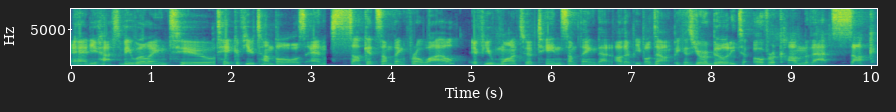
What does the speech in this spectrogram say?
And you have to be willing to take a few tumbles and suck at something for a while if you want to obtain something that other people don't. Because your ability to overcome that suck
